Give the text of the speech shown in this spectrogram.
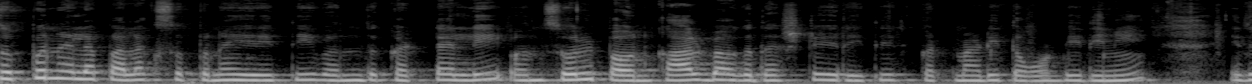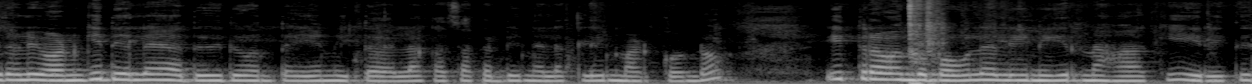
ಸೊಪ್ಪನ್ನೆಲ್ಲ ಪಾಲಕ್ ಸೊಪ್ಪನ್ನ ಈ ರೀತಿ ಒಂದು ಕಟ್ಟಲ್ಲಿ ಒಂದು ಸ್ವಲ್ಪ ಒಂದು ಕಾಲು ಭಾಗದಷ್ಟು ಈ ರೀತಿ ಕಟ್ ಮಾಡಿ ತೊಗೊಂಡಿದ್ದೀನಿ. ಇದರಲ್ಲಿ ಒಣಗಿದೆಲೆ ಅದು ಇದು ಅಂತ ಏನಿತ್ತು ಎಲ್ಲ ಕಸ ಕಡ್ಡಿನೆಲ್ಲ ಕ್ಲೀನ್ ಮಾಡಿಕೊಂಡು ಈ ಥರ ಒಂದು ಬೌಲಲ್ಲಿ ನೀರನ್ನ ಹಾಕಿ ಈ ರೀತಿ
